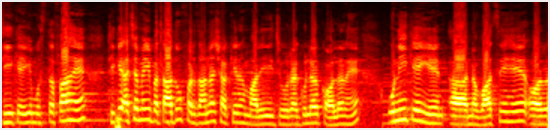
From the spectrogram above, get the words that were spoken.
ठीक है ये मुस्तफ़ा हैं। ठीक है अच्छा मैं ये बता दूँ फरजाना शाकिर हमारी जो रेगुलर कॉलर हैं उन्हीं के ये नवासे हैं और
